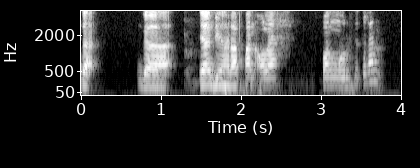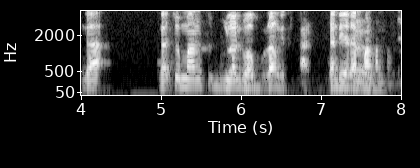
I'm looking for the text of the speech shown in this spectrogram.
nggak nggak yang diharapkan oleh pengurus itu kan nggak nggak cuman sebulan dua bulan gitu kan yang diharapkan hmm. kan pasti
